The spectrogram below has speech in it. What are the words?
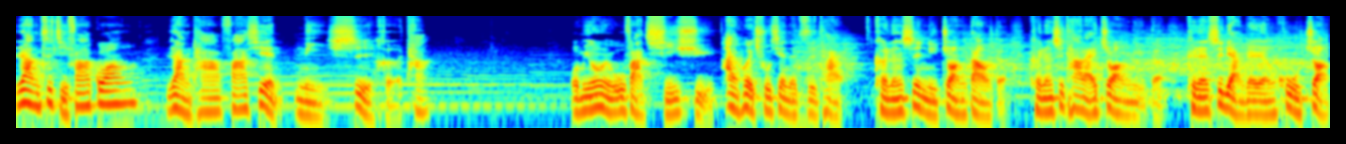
让自己发光，让他发现你适合他。我们永远无法期许爱会出现的姿态，可能是你撞到的，可能是他来撞你的，可能是两个人互撞。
